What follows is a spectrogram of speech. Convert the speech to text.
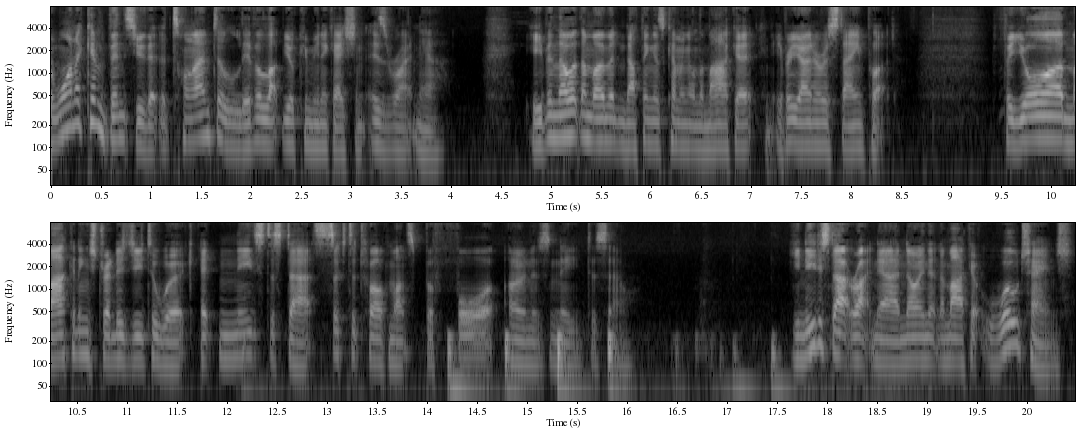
want to convince you that the time to level up your communication is right now. Even though at the moment nothing is coming on the market and every owner is staying put. For your marketing strategy to work, it needs to start 6 to 12 months before owners need to sell. You need to start right now knowing that the market will change.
